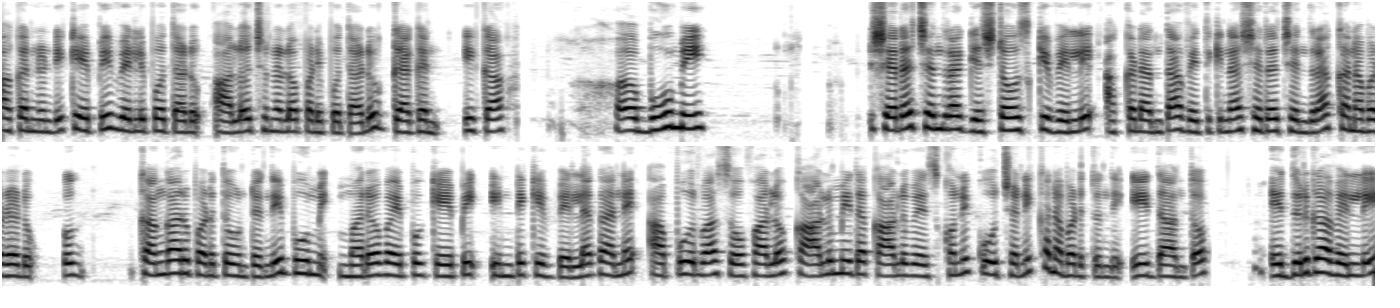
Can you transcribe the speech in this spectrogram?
అక్కడి నుండి కేపీ వెళ్ళిపోతాడు. ఆలోచనలో పడిపోతాడు గగన్. ఇక భూమి శరత్చంద్ర గెస్ట్ హౌస్కి వెళ్ళి అక్కడంతా వెతికిన శరత్చంద్ర కనబడడు. కంగారు పడుతూ ఉంటుంది భూమి. మరోవైపు కేపి ఇంటికి వెళ్ళగానే అపూర్వ సోఫాలో కాలు మీద కాలు వేసుకొని కూర్చొని కనబడుతుంది. ఈ దాంతో ఎదురుగా వెళ్ళి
